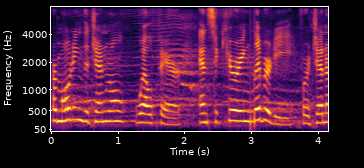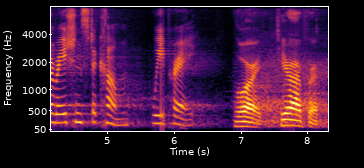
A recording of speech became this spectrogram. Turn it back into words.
promoting the general welfare, and securing liberty for generations to come, we pray. Lord, hear our prayer.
